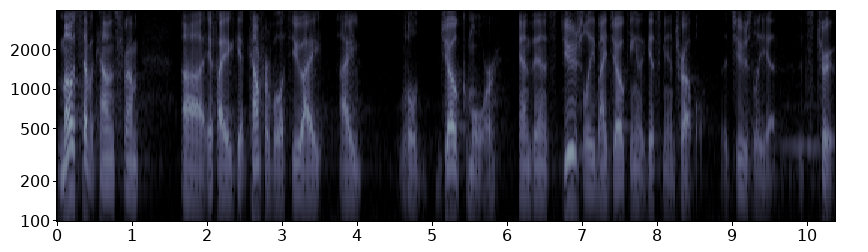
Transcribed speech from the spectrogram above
Most of it comes from uh, if I get comfortable with you, I, I will joke more, and then it's usually my joking that gets me in trouble. That's usually it. It's true.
